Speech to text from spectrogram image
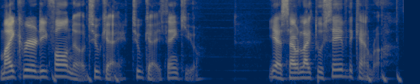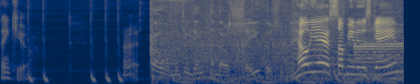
My career default? No, 2K. 2K. Thank you. Yes, I would like to save the camera. Thank you. All right. Hell yeah, sub me into this game.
